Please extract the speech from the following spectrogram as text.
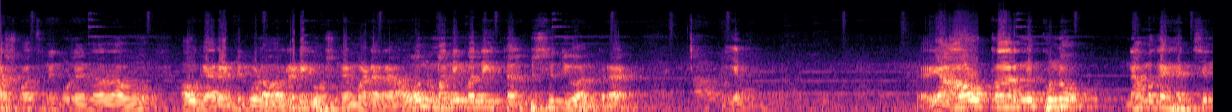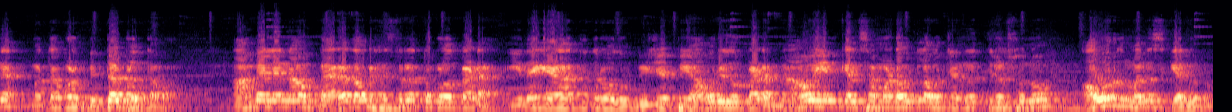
ಆಶ್ವಾಸನೆಗಳು ಏನದಾವು? ಅವು ಗ್ಯಾರಂಟಿಗಳು ಆಲ್ರೆಡಿ ಘೋಷಣೆ ಮಾಡ್ಯಾರ. ಅವನ್ ಮನೆ ಮನೆಗೆ ತಲುಪಿಸಿದ್ವಿ ಅಂದ್ರೆ ಯಾವ ಕಾರಣಕ್ಕೂ ನಮಗೆ ಹೆಚ್ಚಿನ ಮತಗಳು ಬಿದ್ದ ಬೀಳ್ತಾವ. ಆಮೇಲೆ ನಾವು ಬೇರೆದವ್ರ ಹೆಸರು ತಗೊಳ್ಳೋದು ಬೇಡ. ಇದೇ ಹೇಳತ್ತಿದ್ರು ಅದು ಬಿಜೆಪಿ, ಅವ್ರು ಇವ್ರು ಬೇಡ. ನಾವು ಏನು ಕೆಲಸ ಮಾಡೋದಿಲ್ಲ ಅವ್ರ ಜನ ತಿಳಿಸೋನು ಅವ್ರ ಮನಸ್ಸು ಗೆಲ್ಲೋನು.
